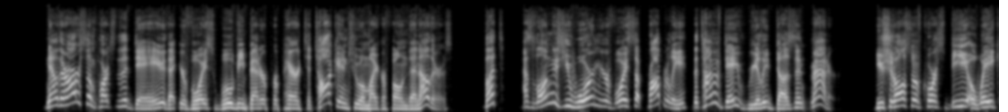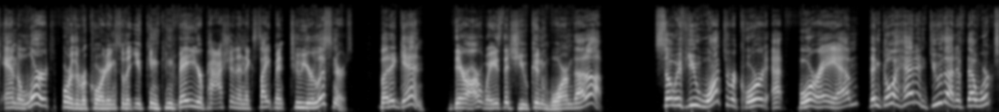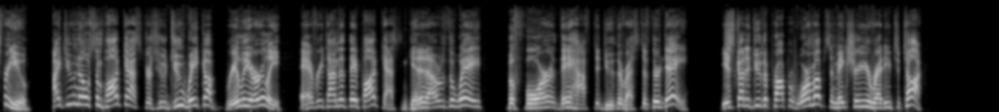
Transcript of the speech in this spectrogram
Now, there are some parts of the day that your voice will be better prepared to talk into a microphone than others. But as long as you warm your voice up properly, the time of day really doesn't matter. You should also, of course, be awake and alert for the recording so that you can convey your passion and excitement to your listeners. But again, there are ways that you can warm that up. So if you want to record at 4 a.m., then go ahead and do that if that works for you. I do know some podcasters who do wake up really early every time that they podcast and get it out of the way before they have to do the rest of their day. You just got to do the proper warm ups and make sure you're ready to talk.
